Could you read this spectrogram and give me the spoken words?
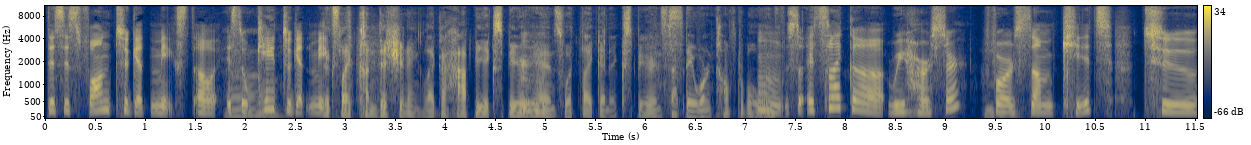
this is fun to get mixed. Oh, it's okay Ah. to get mixed. It's like conditioning, like a happy experience with like an experience that they weren't comfortable with. Mm, so it's like a rehearsal for some kids to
